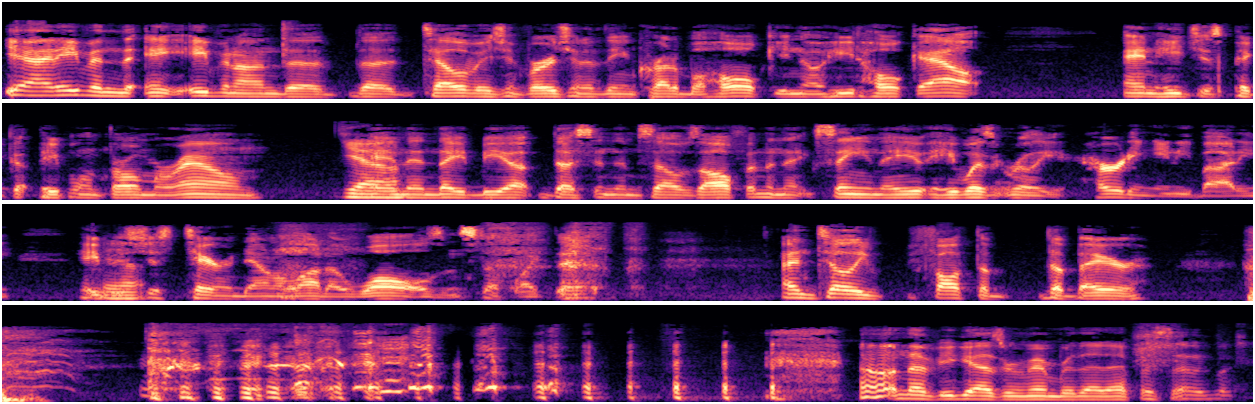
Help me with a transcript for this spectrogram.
Yeah. And even, the, even on the, the television version of the Incredible Hulk, you know, he'd Hulk out and he'd just pick up people and throw them around. Yeah, And then they'd be up dusting themselves off in the next scene. They, he wasn't really hurting anybody. He was just tearing down a lot of walls and stuff like that until he fought the, the bear. I don't know if you guys remember that episode, but,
